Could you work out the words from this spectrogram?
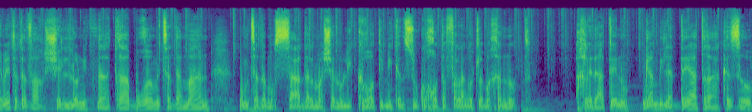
אמת הדבר שלא ניתנה התראה ברורה מצד אמ"ן ומצד המוסד על מה שעלול לקרות אם ייכנסו כוחות הפלנגות למחנות. אך לדעתנו, גם בלעדי התראה כזו,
